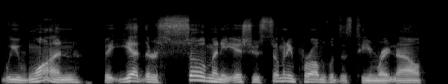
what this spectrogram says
we won, but yet there's so many issues, so many problems with this team right now.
